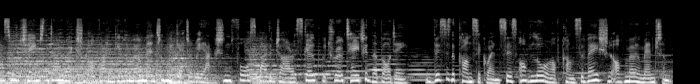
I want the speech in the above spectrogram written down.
As we change the direction of angular momentum we get a reaction force by the gyroscope which rotated the body. This is the consequences of law of conservation of momentum.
